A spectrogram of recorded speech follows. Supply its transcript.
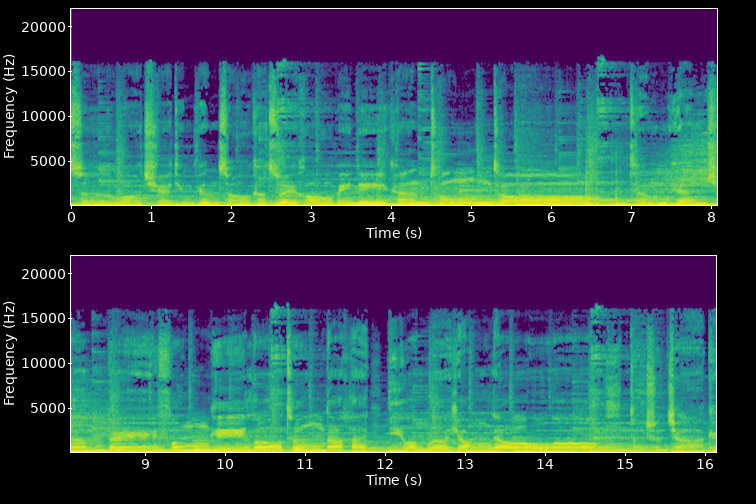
次我决定远走，可最后被你看通透。等远山被风遗落，等大海遗忘了杨柳。等春嫁给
